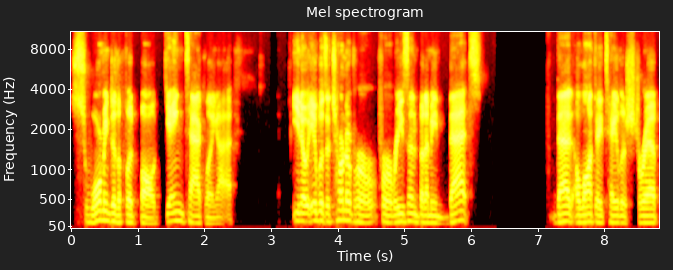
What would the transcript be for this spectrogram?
swarming to the football, gang tackling. I, you know, it was a turnover for a reason, but I mean that's that Alontae Taylor strip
